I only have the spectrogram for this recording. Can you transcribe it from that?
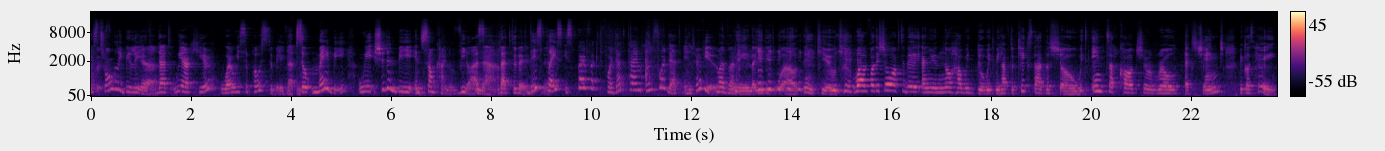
I strongly believe Yeah. that we are here where we're supposed to be. Exactly. So maybe we shouldn't be in some kind of villas, Nah, but today, this yeah. place is perfect for that time and for that interview. My vanilla, you did well. Thank you. Well, for the show of today, and you know how we do it, we have to kickstart the show with intercultural exchange because, hey,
